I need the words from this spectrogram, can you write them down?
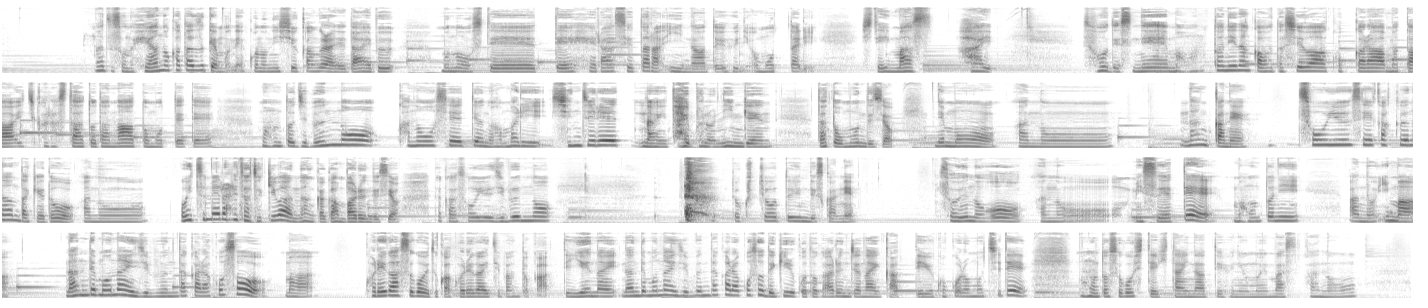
まずその部屋の片付けもねこの2週間ぐらいでだいぶ物を捨てて減らせたらいいなというふうに思ったりしています。はいそうですねまあ本当になんか私はこっからまた一からスタートだなと思ってて、まあ、本当自分の可能性っていうのはあんまり信じれないタイプの人間だと思うんですよ。でもあのー、なんかねそういう性格なんだけど、あのー、追い詰められた時はなんか頑張るんですよ。だからそういう自分の 特徴というんですかねそういうのをあの見据えて、まあ、本当にあの今何でもない自分だからこそまあこれがすごいとかこれが一番とかって言えない何でもない自分だからこそできることがあるんじゃないかっていう心持ちで本当過ごしていきたいなっていうふうに思います。あの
